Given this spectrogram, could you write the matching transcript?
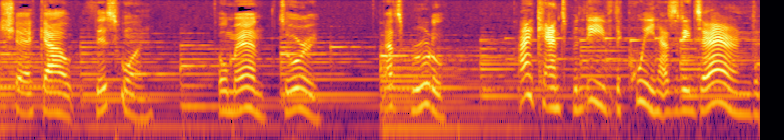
check out this one. Oh man, Tori. That's brutal. I can't believe the queen has returned.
